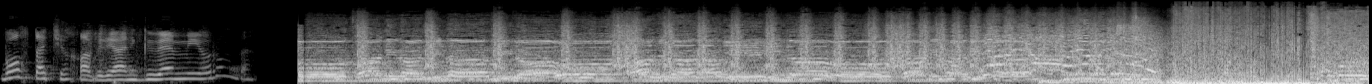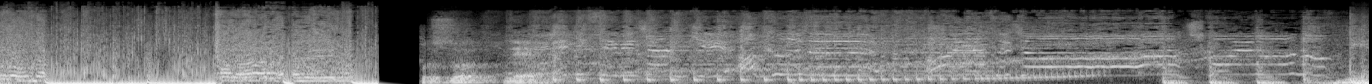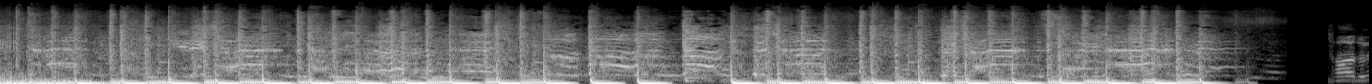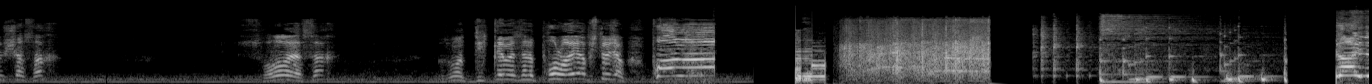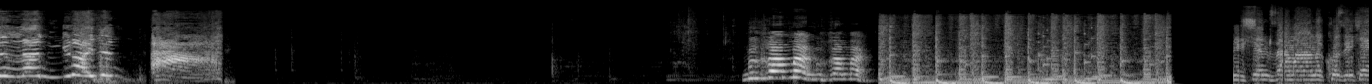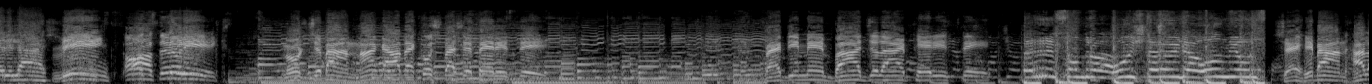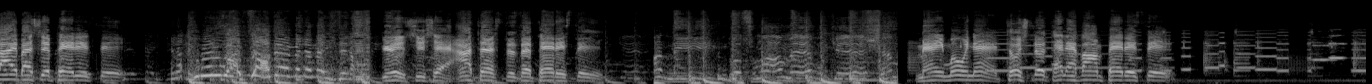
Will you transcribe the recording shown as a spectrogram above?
Bok da çıkabilir yani güvenmiyorum da. Sağa dönüş yasak. Sola da yasak. O zaman diklemesini poloya yapıştıracağım. Polo! Günaydın lan, günaydın. Mükemmel mükemmel. Düşüm zamanı kuzikeriler. Wings, Asterix. Nurçıban, Nagada Kuşbaşı Perisi. Fadime Bağcılar Perisi. Verir sonra o işler öyle olmuyor Şehriban Halaybaşı Perisi. Gül Şişe Atırsızı Perisi. Meymune Tuşlu Telefon Perisi.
